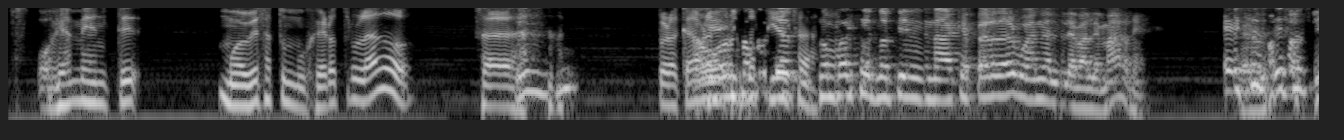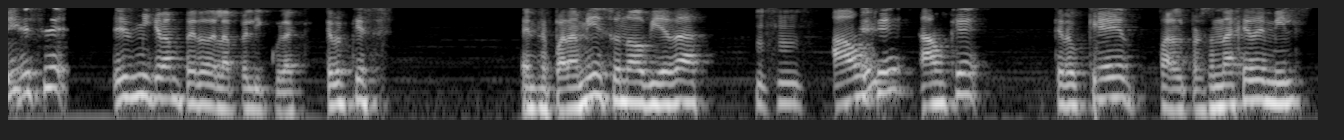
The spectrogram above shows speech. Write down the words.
pues obviamente mueves a tu mujer a otro lado. O sea, Sí, pero acá no piensa. Somerset no tiene nada que perder, bueno, él le vale madre. ese, es- no ese ese es mi gran pero de la película. que Creo que es, en- para mí es una obviedad. Aunque, aunque creo que para el personaje de Mills,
